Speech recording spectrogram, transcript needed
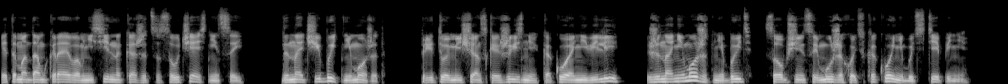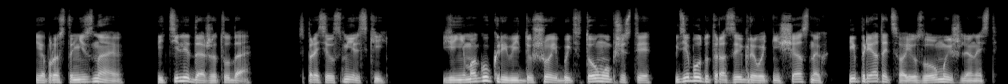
Эта мадам Краева мне сильно кажется соучастницей, да иначе и быть не может. При той мещанской жизни, какую они вели, жена не может не быть сообщницей мужа хоть в какой-нибудь степени. Я просто не знаю, идти ли даже туда?» Спросил Смельский. «Я не могу кривить душой и быть в том обществе, где будут разыгрывать несчастных и прятать свою злоумышленность.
